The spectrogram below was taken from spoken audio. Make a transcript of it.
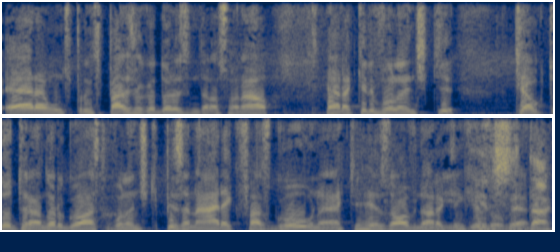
Era um dos principais jogadores do internacional, era aquele volante que que é o que todo treinador gosta, volante que pisa na área, que faz gol, né? Que resolve na hora que tem que ele resolver. da-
